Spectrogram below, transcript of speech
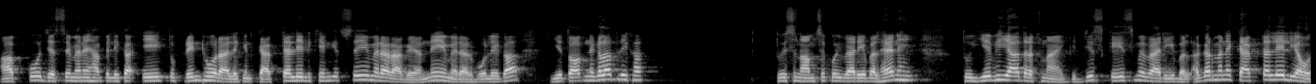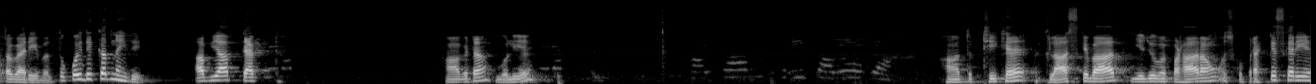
आपको जैसे मैंने यहाँ पे लिखा, एक तो प्रिंट हो रहा है, लेकिन कैपिटल ये लिखेंगे तो सेम एरर आ गया। नेम एरर बोलेगा, ये तो आपने गलत लिखा। तो इस नाम से कोई वेरिएबल है नहीं। तो ये भी याद रखना है कि जिस केस में वेरिएबल अगर मैंने कैपिटल ले लिया होता वेरिएबल तो कोई दिक्कत नहीं थी। अब ये आप कैप्ट हाँ बेटा, बोलिए। हाँ तो ठीक है क्लास के बाद ये जो मैं पढ़ा रहा हूँ उसको प्रैक्टिस करिए।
